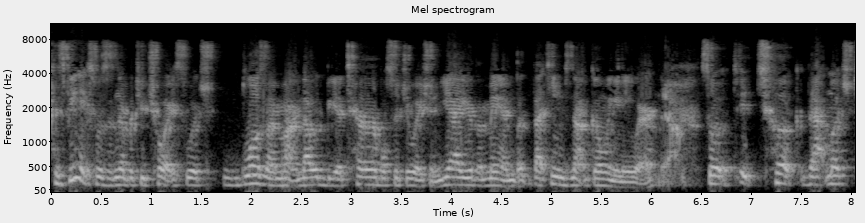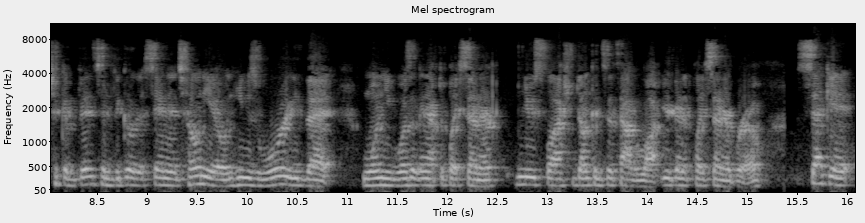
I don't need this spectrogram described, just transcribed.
Because Phoenix was his number two choice, which blows my mind. That would be a terrible situation. Yeah, you're the man, but that team's not going anywhere. Yeah. So it, it took that much to convince him to go to San Antonio, and he was worried that one, he wasn't going to have to play center. Newsflash: Duncan sits out a lot. You're going to play center, bro. Second,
